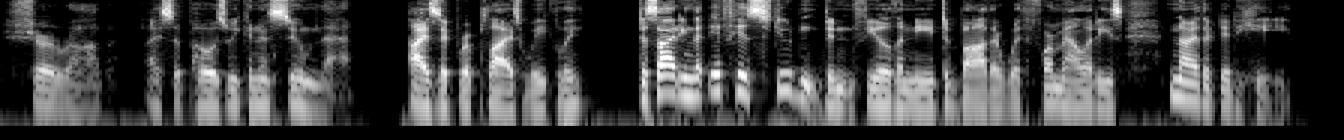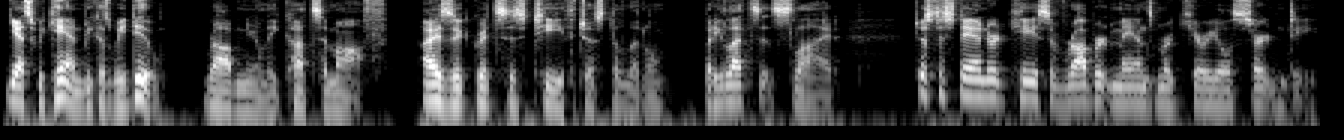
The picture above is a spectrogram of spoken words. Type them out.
Sure, Rob, I suppose we can assume that. Isaac replies weakly, deciding that if his student didn't feel the need to bother with formalities, neither did he. Yes, we can, because we do. Rob nearly cuts him off. Isaac grits his teeth just a little, but he lets it slide. Just a standard case of Robert Mann's mercurial certainty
